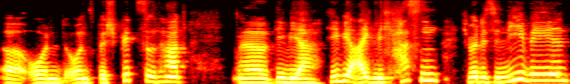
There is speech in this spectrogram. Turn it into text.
äh, und uns bespitzelt hat, äh, die, wir, die wir eigentlich hassen. Ich würde sie nie wählen.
